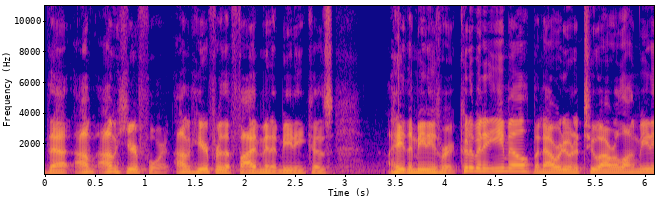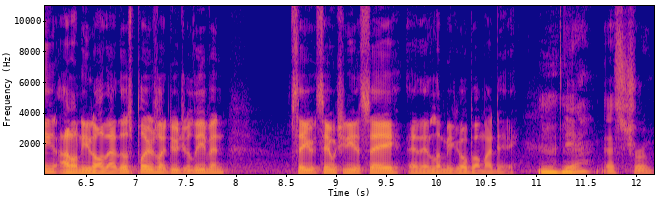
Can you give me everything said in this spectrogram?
that, I'm I'm here for it. I'm here for the five minute meeting because I hate the meetings where it could have been an email, but now we're doing a two hour long meeting. I don't need all that. Those players are like, dude, you're leaving. Say say what you need to say, and then let me go about my day. Mm-hmm. Yeah, that's true.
